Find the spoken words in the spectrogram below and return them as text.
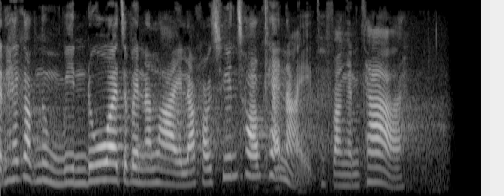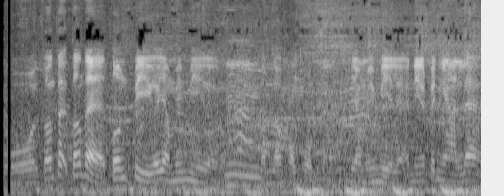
ษให้กับหนุ่มวินด้วยจะเป็นอะไรแล้วเขาชื่นชอบแค่ไหนไปฟังกันค่ะโอ้ตั้งแต่ตั้งแต่ต้นปีก็ยังไม่มีเลยอืมสำหรับของผมนะยังไม่มีเลย อันนี้เป็นงานแรก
